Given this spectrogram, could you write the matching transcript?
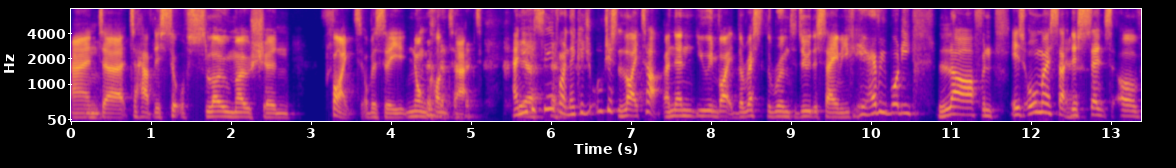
and uh, to have this sort of slow motion fight, obviously non-contact. And you Yeah. could see everyone, they could all just light up. And then you invite the rest of the room to do the same. And you can hear everybody laugh. And it's almost like Yeah. this sense of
